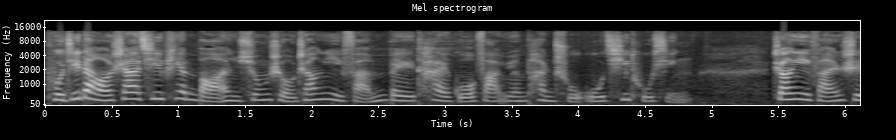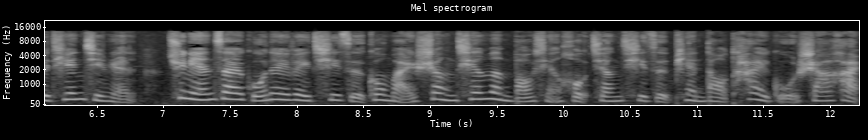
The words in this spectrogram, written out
普吉岛杀妻骗保案凶手张一凡被泰国法院判处无期徒刑。张一凡是天津人，去年在国内为妻子购买上千万保险后，将妻子骗到泰国杀害。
